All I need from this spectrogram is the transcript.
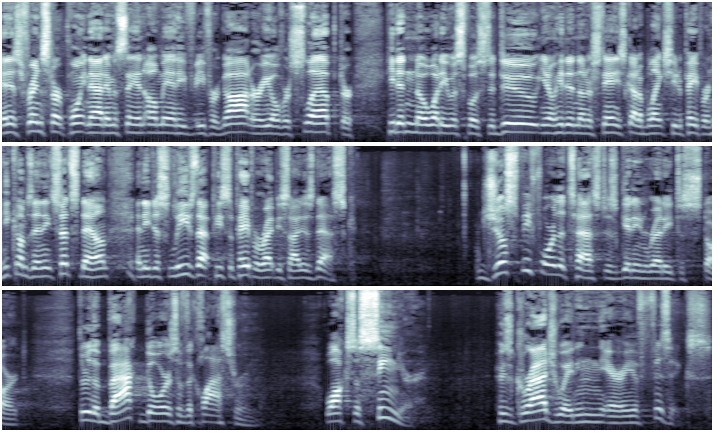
And his friends start pointing at him and saying, oh man, he, he forgot or he overslept or he didn't know what he was supposed to do. You know, he didn't understand. He's got a blank sheet of paper. And he comes in, he sits down, and he just leaves that piece of paper right beside his desk. Just before the test is getting ready to start, through the back doors of the classroom walks a senior who's graduating in the area of physics.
